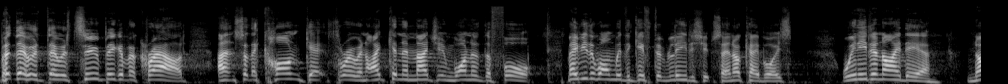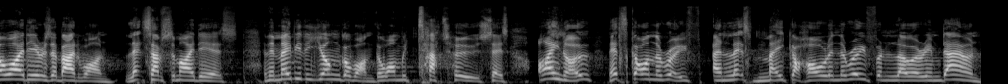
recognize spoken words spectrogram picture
But there there was too big of a crowd. And so they can't get through. And I can imagine one of the four, maybe the one with the gift of leadership, saying, okay, boys, we need an idea. No idea is a bad one. Let's have some ideas. And then maybe the younger one, the one with tattoos, says, I know, let's go on the roof and let's make a hole in the roof and lower him down.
